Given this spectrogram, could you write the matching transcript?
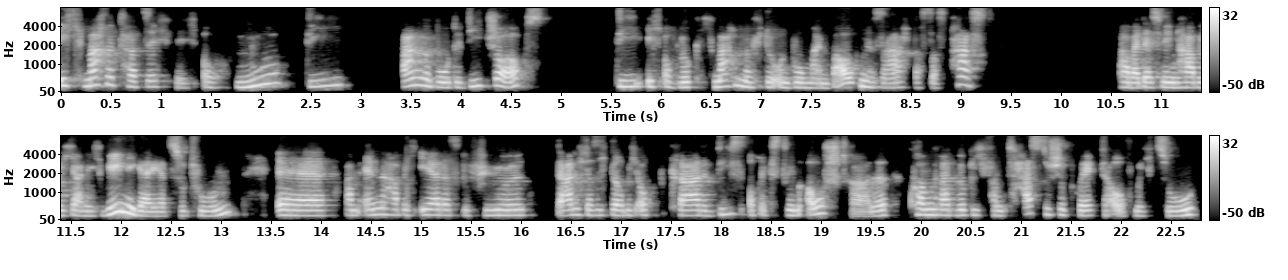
ich mache tatsächlich auch nur die Angebote, die Jobs, die ich auch wirklich machen möchte und wo mein Bauch mir sagt, dass das passt. Aber deswegen habe ich ja nicht weniger jetzt zu tun. Äh, am Ende habe ich eher das Gefühl, dadurch, dass ich glaube ich auch gerade dies auch extrem ausstrahle, kommen gerade wirklich fantastische Projekte auf mich zu.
